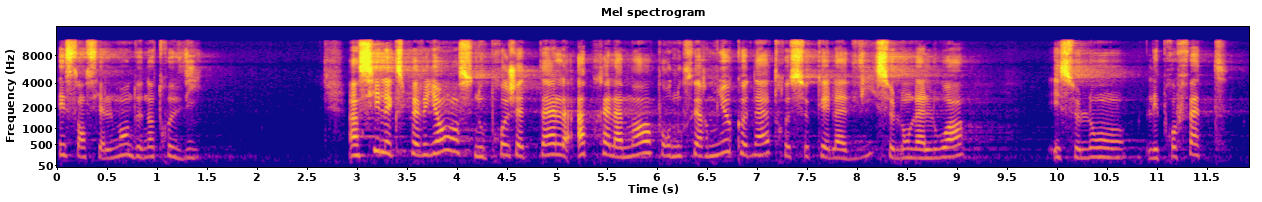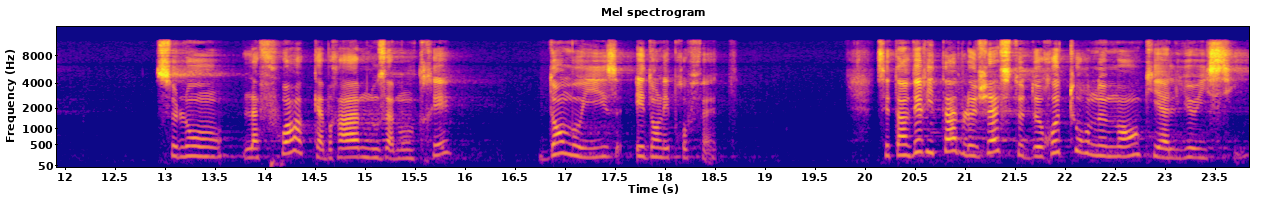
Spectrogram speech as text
essentiellement de notre vie. Ainsi, l'expérience nous projette-t-elle après la mort pour nous faire mieux connaître ce qu'est la vie selon la loi et selon les prophètes, selon la foi qu'Abraham nous a montrée dans Moïse et dans les prophètes. C'est un véritable geste de retournement qui a lieu ici.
